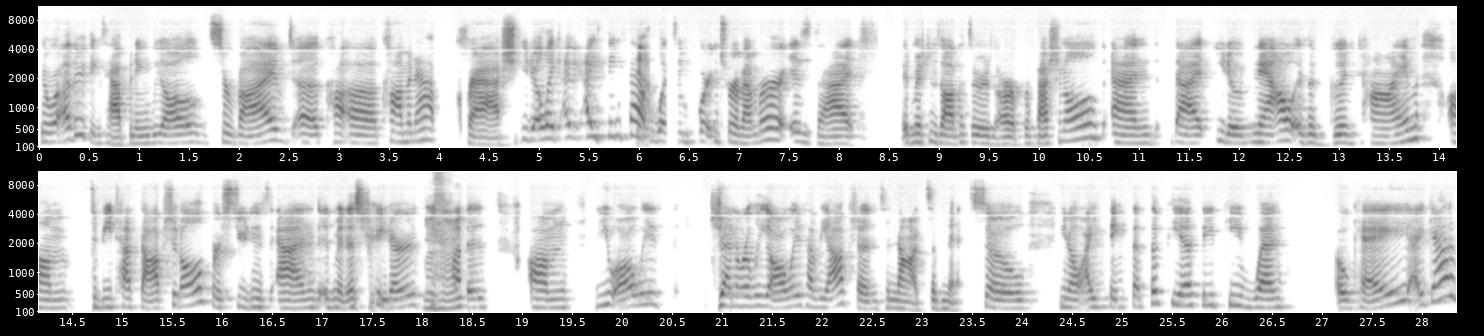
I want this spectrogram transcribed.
there were other things happening. We all survived a, co- a common app crash you know like I, I think that yeah. what's important to remember is that admissions officers are professionals and that you know now is a good time um, to be test optional for students and administrators mm-hmm. because um, you always generally always have the option to not submit. So, you know, I think that the PSAT went okay, I guess,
